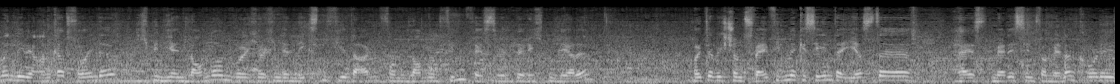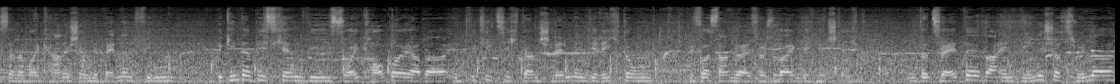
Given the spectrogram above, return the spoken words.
willkommen, liebe Uncut-Freunde. Ich bin hier in London, wo ich euch in den nächsten vier Tagen vom London Film Festival berichten werde. Heute habe ich schon zwei Filme gesehen. Der erste heißt Medicine for Melancholy, ist ein amerikanischer Independent-Film. Beginnt ein bisschen wie Soy Cowboy, aber entwickelt sich dann schnell in die Richtung Before Sunrise, also war eigentlich nicht schlecht. Und der zweite war ein dänischer Thriller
